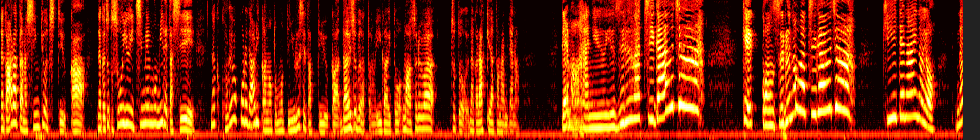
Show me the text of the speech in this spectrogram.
なんか新たな新境地っていうか、なんかちょっとそういう一面も見れたし、なんかこれはこれでありかなと思って許せたっていうか、大丈夫だったの意外と。まあそれはちょっとなんかラッキーだったなみたいな。でも羽生結弦は違うじゃん結婚するのは違うじゃん聞いてないのよ。何の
